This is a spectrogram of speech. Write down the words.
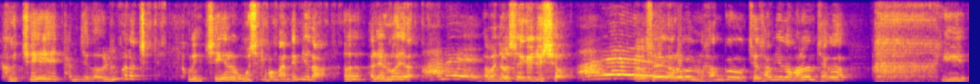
그 죄의 단죄가 얼마나 철저. 우리는 죄를 우습게 보면 안 됩니다. 어? 할렐루야. 아멘. 한번 좀 세게 주시오. 아멘. 요새 여러분 한국 죄송합니다만은 제가 하, 이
